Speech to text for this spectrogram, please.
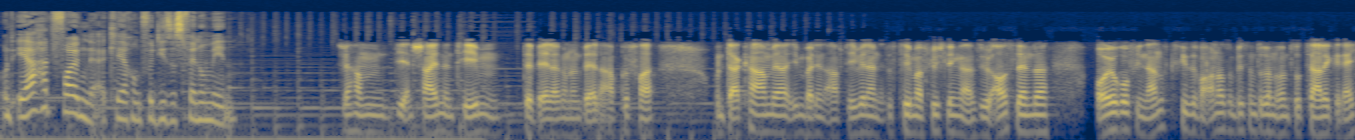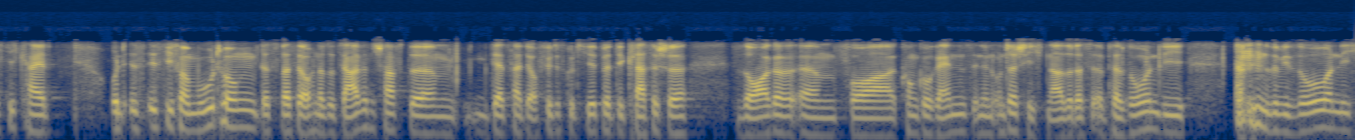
und er hat folgende Erklärung für dieses Phänomen. Wir haben die entscheidenden Themen der Wählerinnen und Wähler abgefragt und da kam ja eben bei den AfD-Wählern das Thema Flüchtlinge, Asyl, Ausländer, Euro, Finanzkrise war auch noch so ein bisschen drin und soziale Gerechtigkeit. Und es ist die Vermutung, das, was ja auch in der Sozialwissenschaft ähm, derzeit ja auch viel diskutiert wird, die klassische Sorge ähm, vor Konkurrenz in den Unterschichten. Also dass äh, Personen, die sowieso nicht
